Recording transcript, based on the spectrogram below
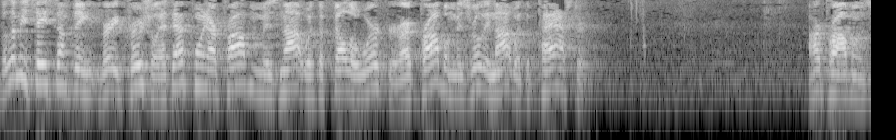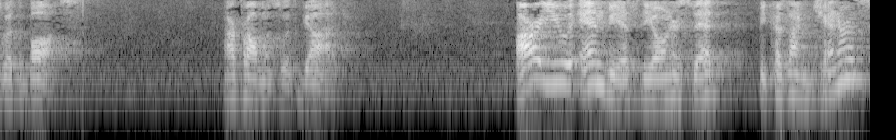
But let me say something very crucial. At that point, our problem is not with a fellow worker. Our problem is really not with the pastor. Our problem is with the boss. Our problem is with God. Are you envious, the owner said, because I'm generous?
